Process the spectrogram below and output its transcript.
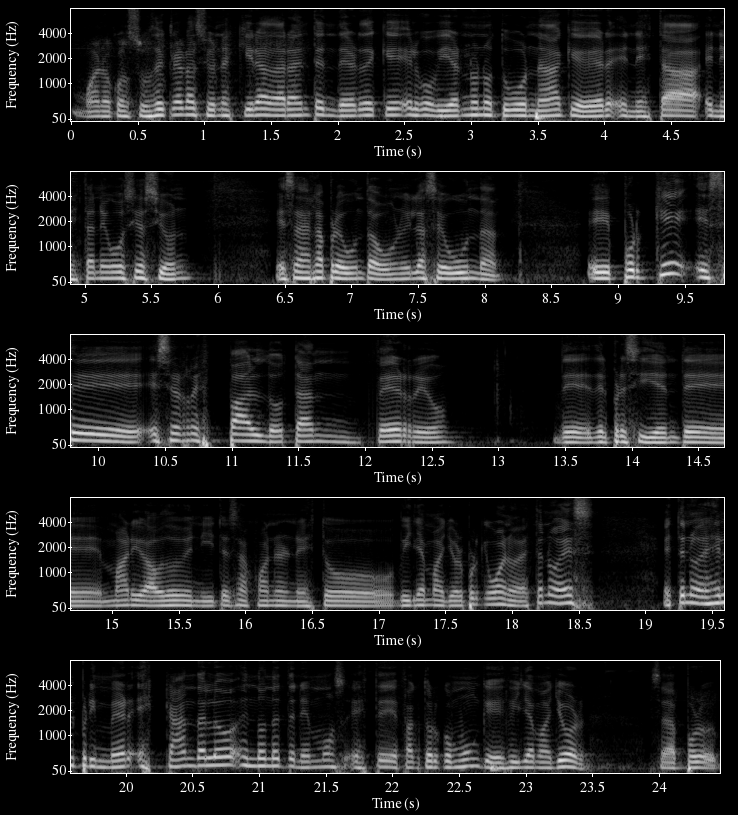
bueno, con sus declaraciones quiera dar a entender de que el gobierno no tuvo nada que ver en esta, en esta negociación. Esa es la pregunta uno. Y la segunda, eh, ¿Por qué ese, ese respaldo tan férreo del presidente Mario Abdo Benítez a Juan Ernesto Villamayor? Porque bueno, este no es, este no es el primer escándalo en donde tenemos este factor común que es Villamayor. O sea, ¿por,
